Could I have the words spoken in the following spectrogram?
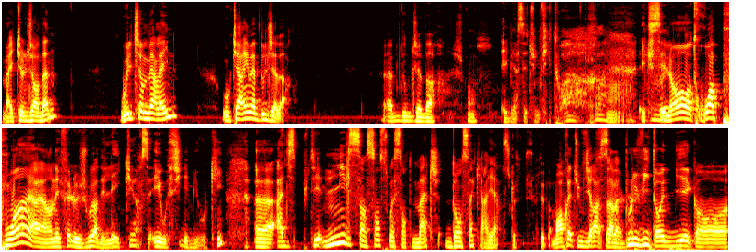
Michael Jordan, Will Chamberlain ou Karim Abdul-Jabbar? Abdul Jabbar, je pense. Eh bien, c'est une victoire. Excellent. 3 points. Euh, En effet, le joueur des Lakers et aussi des Milwaukee euh, a disputé 1560 matchs dans sa carrière. Ce que fait pas. Bon, après, tu me diras, ça va plus vite en NBA qu'en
